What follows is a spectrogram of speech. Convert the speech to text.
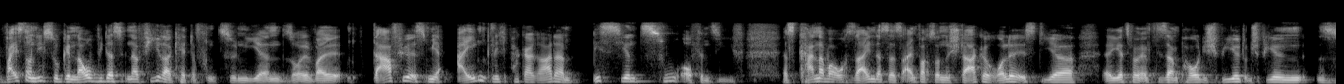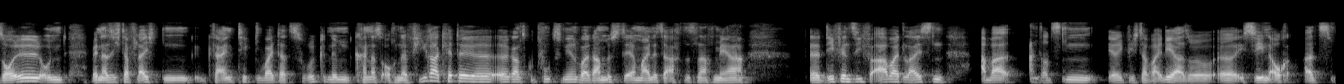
weiß noch nicht so genau, wie das in der Viererkette funktionieren soll, weil dafür ist mir eigentlich Paccarada ein bisschen zu offensiv. Das kann aber auch sein, dass das einfach so eine starke Rolle ist, die er äh, jetzt beim FC St. Pauli spielt und spielen soll. Und wenn er sich da vielleicht einen kleinen Ticken weiter zurücknimmt, kann das auch in der Viererkette äh, ganz gut funktionieren, weil da müsste er meines Erachtens nach mehr äh, defensive Arbeit leisten. Aber ansonsten, Erik, bin ich da bei dir. Also äh, ich sehe ihn auch als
